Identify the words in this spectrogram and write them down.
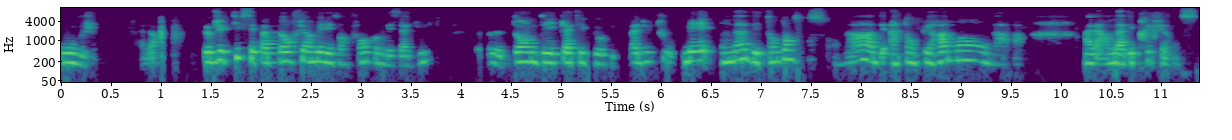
rouge. Alors, l'objectif, c'est pas d'enfermer les enfants comme les adultes dans des catégories, pas du tout. Mais on a des tendances, on a un tempérament, on a voilà, on a des préférences.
